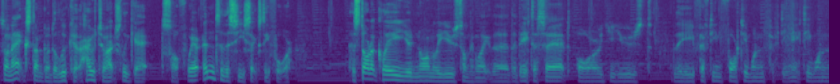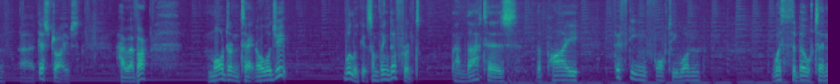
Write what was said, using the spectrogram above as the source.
So next I'm going to look at how to actually get software into the C64. Historically you normally use something like the, the Datasette or you used the 1541, 1581 uh, disk drives. However, modern technology will look at something different and that is the Pi 1541 with the built-in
